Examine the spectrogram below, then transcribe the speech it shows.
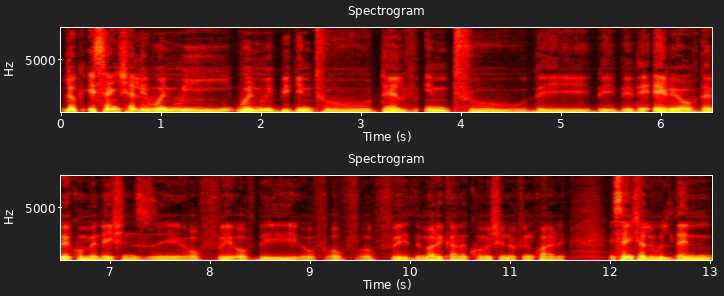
Look, essentially, when we when we begin to delve into the the, the, the area of the recommendations uh, of uh, of the of of, of uh, the Marikana Commission of Inquiry, essentially, we'll then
